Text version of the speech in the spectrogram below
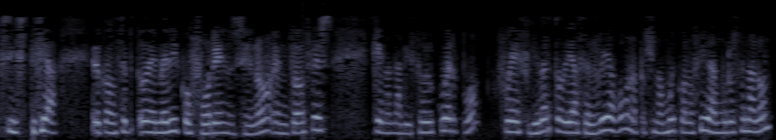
existía el concepto de médico forense, ¿no? Entonces, quien analizó el cuerpo fue Filiberto Díaz del Riego, una persona muy conocida en Muros de Nalón,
